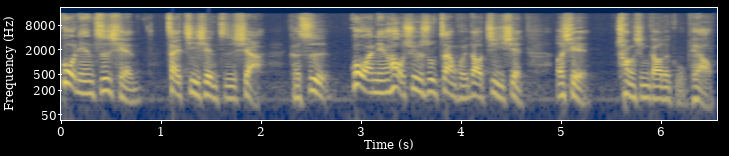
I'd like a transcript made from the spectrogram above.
过年之前在季线之下，可是过完年后迅速站回到季线，而且创新高的股票。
